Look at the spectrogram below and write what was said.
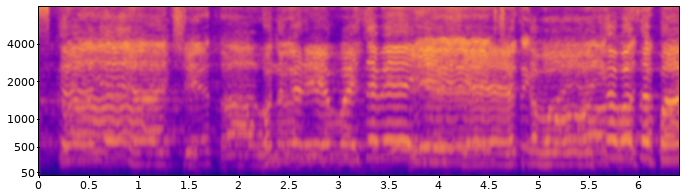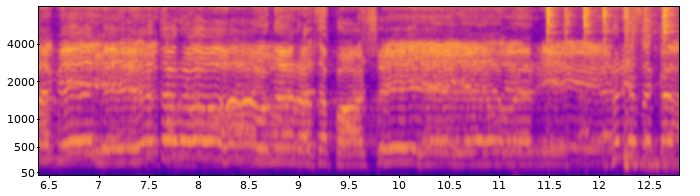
рез воскачет, он горевой завеет, кого, кого заповеет, ровно разопашие, резко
